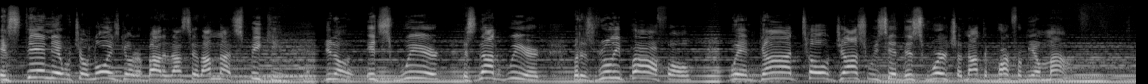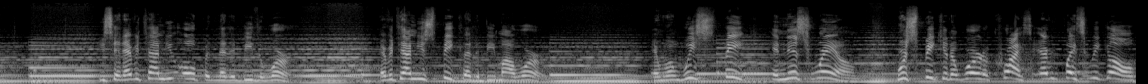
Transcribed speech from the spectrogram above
and stand there with your loins girded about it. I said, I'm not speaking. You know, it's weird. It's not weird, but it's really powerful when God told Joshua, He said, This word shall not depart from your mouth. He said, Every time you open, let it be the word. Every time you speak, let it be my word. And when we speak in this realm, we're speaking the word of Christ every place we go,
